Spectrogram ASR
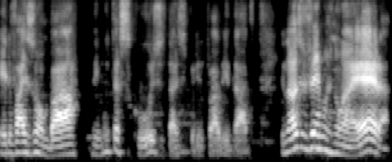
ele vai zombar de muitas coisas da espiritualidade. E nós vivemos numa era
